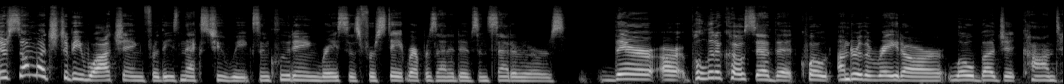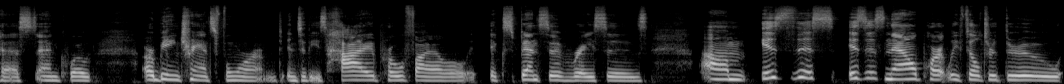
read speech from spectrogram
There's so much to be watching for these next two weeks, including races for state representatives and senators. There are, Politico said that, quote, under the radar, low budget contests, end quote, are being transformed into these high profile, expensive races um, is this is this now partly filtered through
